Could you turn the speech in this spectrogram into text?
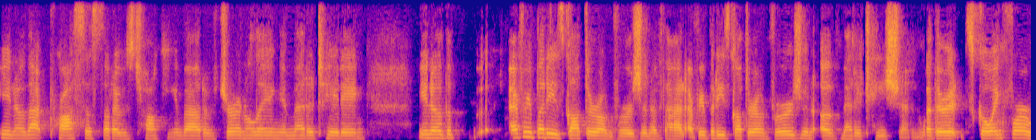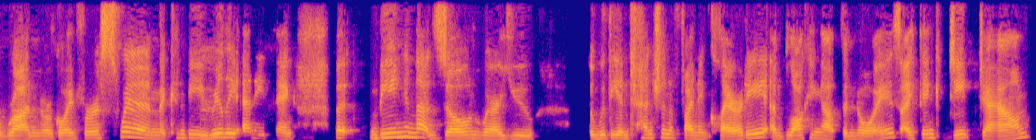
you know, that process that I was talking about of journaling and meditating, you know, the everybody's got their own version of that. Everybody's got their own version of meditation, whether it's going for a run or going for a swim. It can be mm-hmm. really anything. But being in that zone where you with the intention of finding clarity and blocking out the noise, I think deep down,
